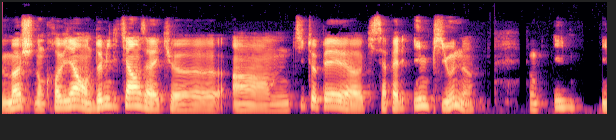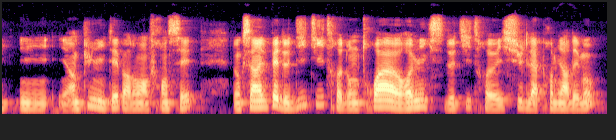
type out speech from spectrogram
Mosh donc revient en 2015 avec un petit EP qui s'appelle Impune, donc Impunité pardon en français. Donc c'est un EP de 10 titres, dont 3 remixes de titres issus de la première démo.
